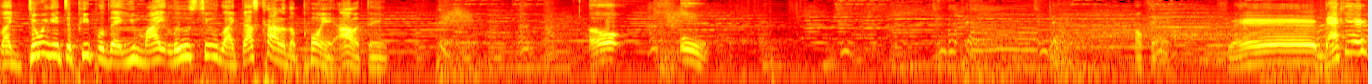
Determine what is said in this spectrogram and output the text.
like doing it to people that you might lose to. Like that's kind of the point, I would think. Oh, oh. Okay. Back here?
